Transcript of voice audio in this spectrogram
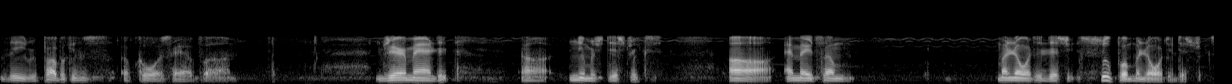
the Republicans, of course, have uh, gerrymandered uh, numerous districts uh, and made some minority districts, super minority districts.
